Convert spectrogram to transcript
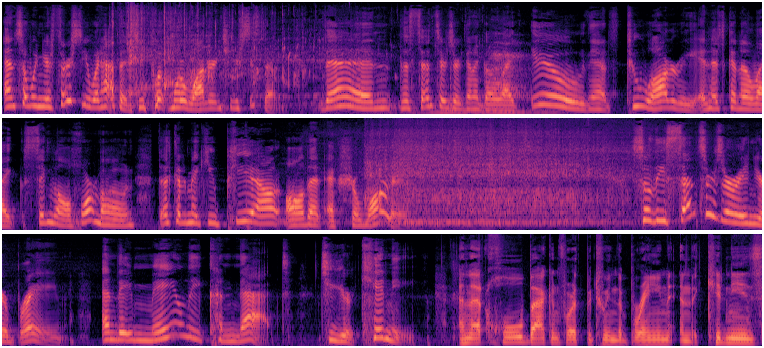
And so when you're thirsty what happens? You put more water into your system. Then the sensors are going to go like ew that's too watery. And it's going to like signal a hormone that's going to make you pee out all that extra water so these sensors are in your brain and they mainly connect to your kidney. And that whole back and forth between the brain and the kidneys,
